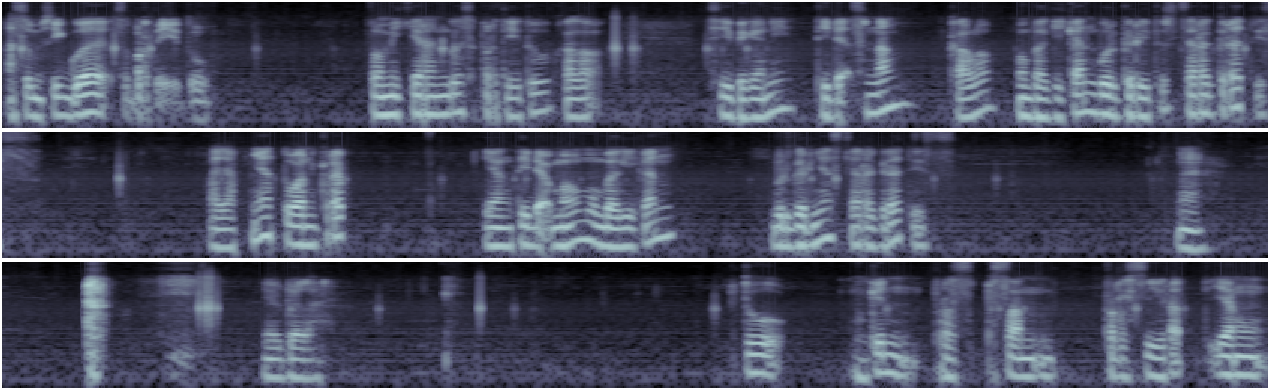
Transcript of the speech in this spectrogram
Asumsi gue seperti itu. Pemikiran gue seperti itu kalau si BK ini tidak senang kalau membagikan burger itu secara gratis. Layaknya Tuan Crab yang tidak mau membagikan burgernya secara gratis. Nah. Ya udahlah. Itu mungkin pesan tersirat yang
